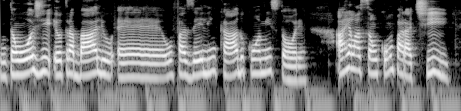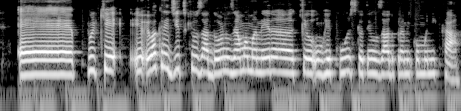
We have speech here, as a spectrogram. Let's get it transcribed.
Então, hoje eu trabalho é, o fazer linkado com a minha história. A relação com Paraty é porque eu, eu acredito que os adornos é uma maneira, que eu, um recurso que eu tenho usado para me comunicar.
